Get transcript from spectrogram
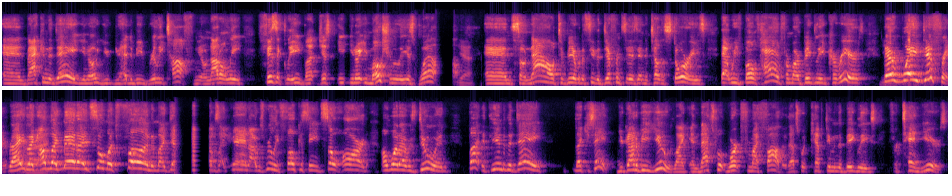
And back in the day, you know, you, you had to be really tough, you know, not only physically, but just, you know, emotionally as well. Yeah. And so now to be able to see the differences and to tell the stories that we've both had from our big league careers, yeah. they're way different, right? right? Like I'm like, man, I had so much fun. And my dad was like, man, I was really focusing so hard on what I was doing. But at the end of the day, like you're saying, you got to be you. Like, and that's what worked for my father. That's what kept him in the big leagues for 10 years.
